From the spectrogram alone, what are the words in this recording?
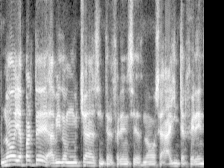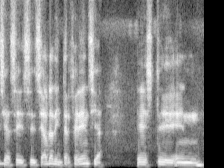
No, y aparte ha habido muchas interferencias, ¿no? O sea, hay interferencias, se, se, habla de interferencia. Este, en,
